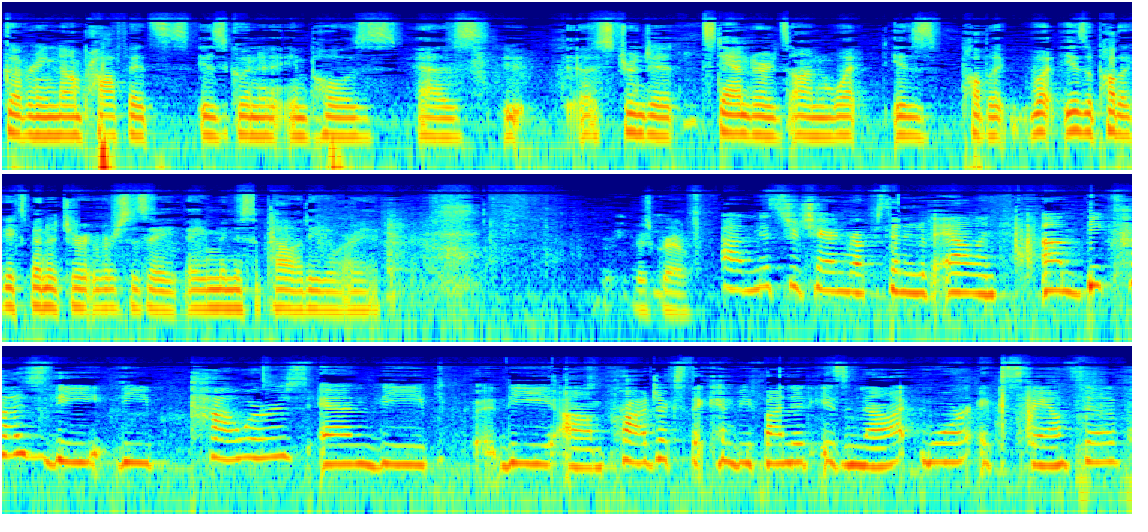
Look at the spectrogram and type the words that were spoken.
governing nonprofits is going to impose as uh, stringent standards on what is public, what is a public expenditure versus a a municipality or a, Ms. Crandall? Uh, Mr. Chair and Representative Allen, um, because the, the powers and the, the um, projects that can be funded is not more expansive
